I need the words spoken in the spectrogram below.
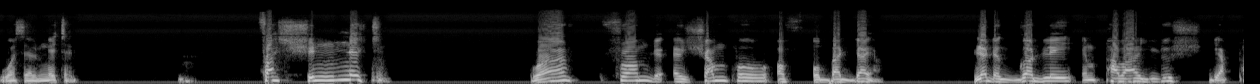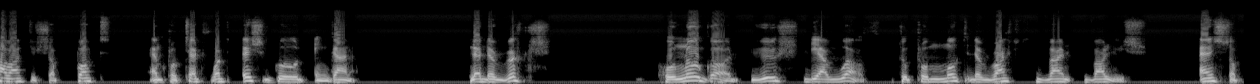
was eliminated. Fascinating. Well, from the example of Obadiah, let the godly empower use their power to support and protect what is good in Ghana. Let the rich who know God use their wealth to promote the right values and su-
